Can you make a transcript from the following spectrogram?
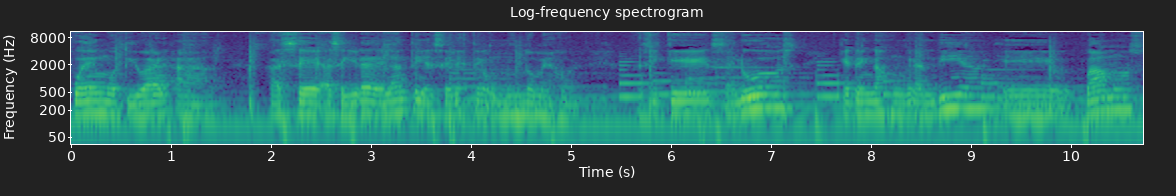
pueden motivar a, hacer, a seguir adelante y hacer este un mundo mejor. Así que saludos, que tengas un gran día, eh, vamos,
